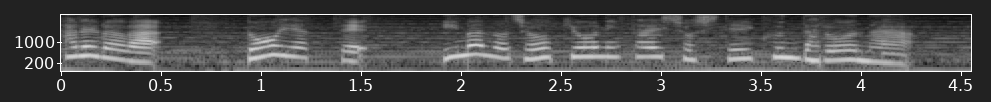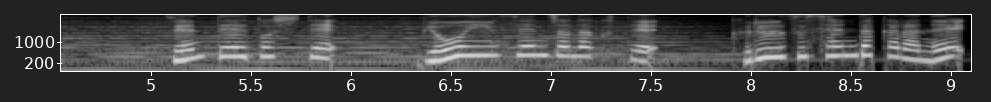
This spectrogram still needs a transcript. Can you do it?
彼らはどうやって今の状況に対処していくんだろうな。前提として病院船じゃなくてクルーズ船だからね。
